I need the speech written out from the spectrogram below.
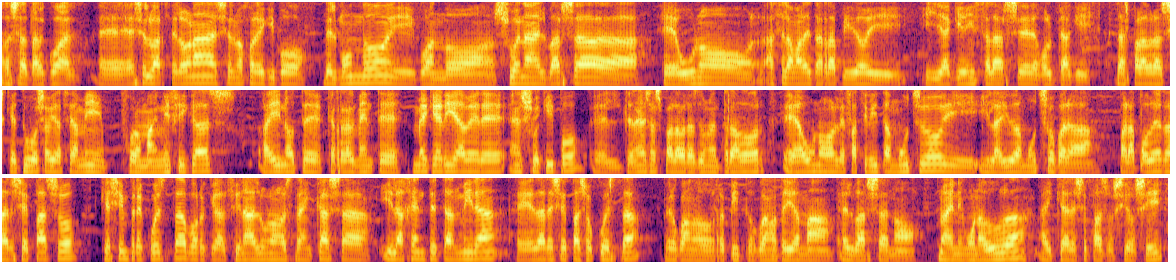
O sea, tal cual. Eh, es el Barcelona, es el mejor equipo del mundo y cuando suena el Barça, eh, uno hace la maleta rápido y, y, ya quiere instalarse de golpe aquí. Las palabras que tuvo Xavi hacia mí fueron magníficas. Ahí noté que realmente me quería ver eh, en su equipo. El tener esas palabras de un entrenador eh, a uno le facilita mucho y, le ayuda mucho para, para poder dar ese paso que siempre cuesta porque al final uno está en casa y la gente te admira, eh, dar ese paso cuesta, pero cuando, repito, cuando te llama el Barça no, no hay ninguna duda, hay que dar ese paso sí o sí.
